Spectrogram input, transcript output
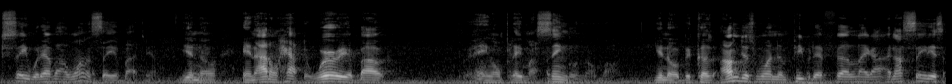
say whatever I want to say about them. You mm. know, and I don't have to worry about they ain't gonna play my single no more. You know, because I'm just one of them people that felt like, I, and I say this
